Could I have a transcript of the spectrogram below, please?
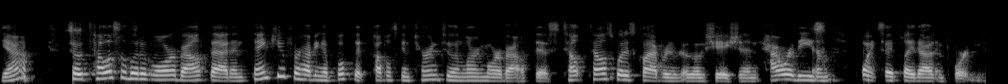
Yeah. So tell us a little bit more about that. And thank you for having a book that couples can turn to and learn more about this. Tell, tell us what is collaborative negotiation and how are these Um, points I played out important?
